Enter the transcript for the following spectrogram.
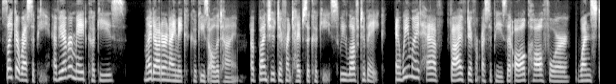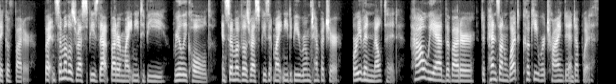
It's like a recipe. Have you ever made cookies? My daughter and I make cookies all the time, a bunch of different types of cookies. We love to bake. And we might have five different recipes that all call for one stick of butter. But in some of those recipes, that butter might need to be really cold. In some of those recipes, it might need to be room temperature or even melted. How we add the butter depends on what cookie we're trying to end up with.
